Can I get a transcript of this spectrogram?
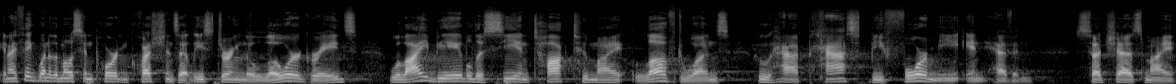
And I think one of the most important questions, at least during the lower grades, will I be able to see and talk to my loved ones who have passed before me in heaven, such as my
